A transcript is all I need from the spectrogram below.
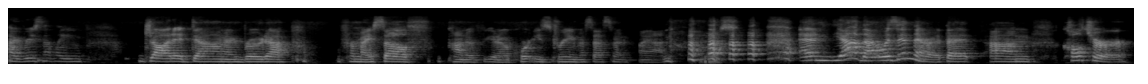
I recently jotted down and wrote up for myself kind of, you know, Courtney's dream assessment plan. Nice. and yeah, that was in there that um, culture,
